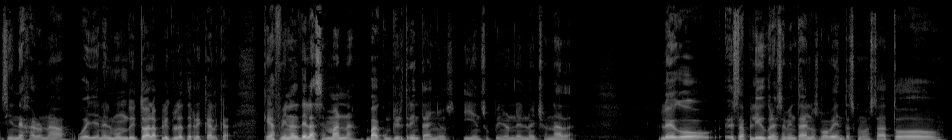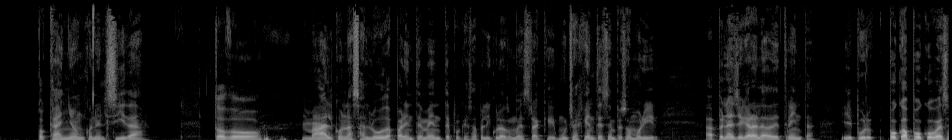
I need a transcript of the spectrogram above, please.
sin dejar una huella en el mundo y toda la película te recalca que a final de la semana va a cumplir 30 años y en su opinión él no ha hecho nada. Luego, esta película se ambienta en los noventas cuando estaba todo, todo cañón con el SIDA, todo mal con la salud aparentemente, porque esa película nos muestra que mucha gente se empezó a morir apenas llegar a la edad de 30. Y poco a poco vas,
